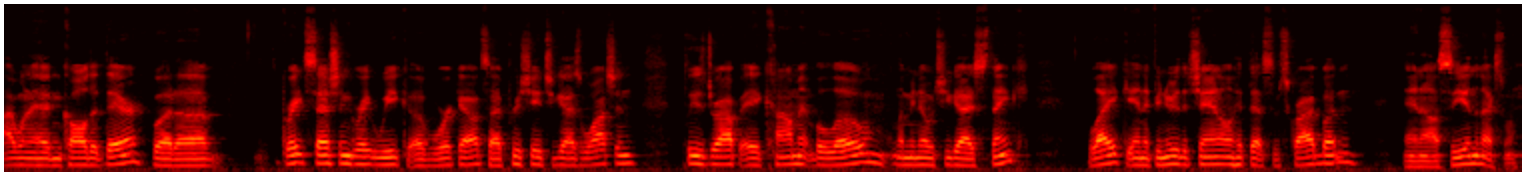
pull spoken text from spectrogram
I went ahead and called it there. But uh, great session, great week of workouts. I appreciate you guys watching. Please drop a comment below. Let me know what you guys think. Like, and if you're new to the channel, hit that subscribe button. And I'll see you in the next one.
